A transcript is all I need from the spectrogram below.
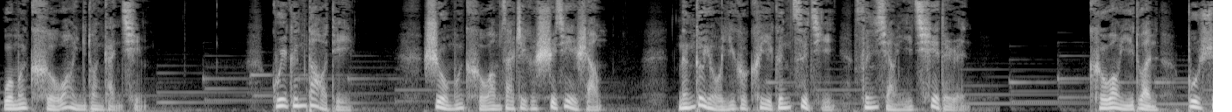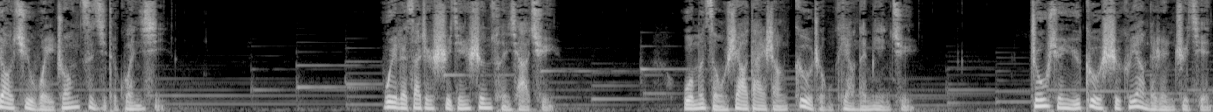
我们渴望一段感情，归根到底，是我们渴望在这个世界上。能够有一个可以跟自己分享一切的人，渴望一段不需要去伪装自己的关系。为了在这世间生存下去，我们总是要戴上各种各样的面具，周旋于各式各样的人之间。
